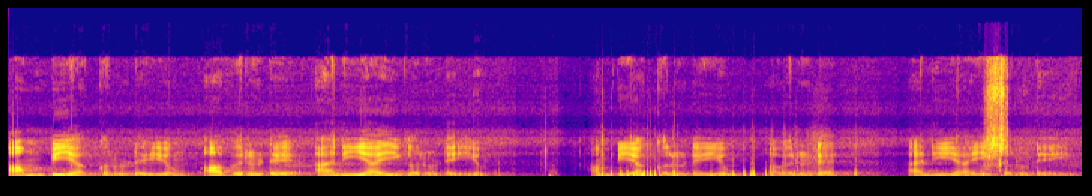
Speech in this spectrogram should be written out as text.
അമ്പിയാക്കളുടെയും അവരുടെ അനുയായികളുടെയും അമ്പിയാക്കളുടെയും അവരുടെ അനുയായികളുടെയും.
